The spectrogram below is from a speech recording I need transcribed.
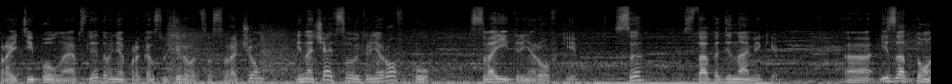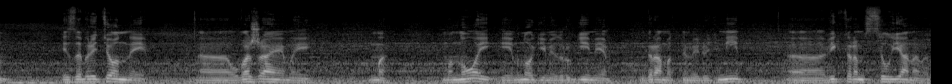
пройти полное обследование, проконсультироваться с врачом и начать свою тренировку, свои тренировки с статодинамики. Э, изотон, изобретенный э, уважаемый мной и многими другими грамотными людьми э, Виктором Силуяновым.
